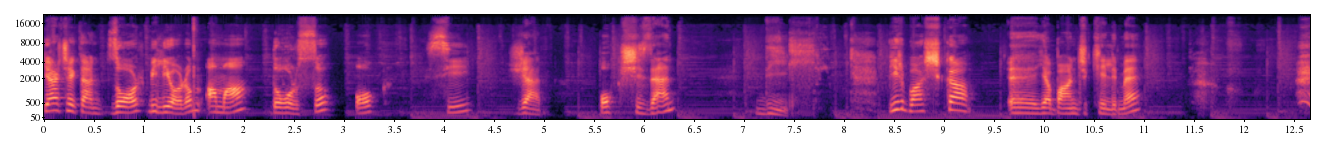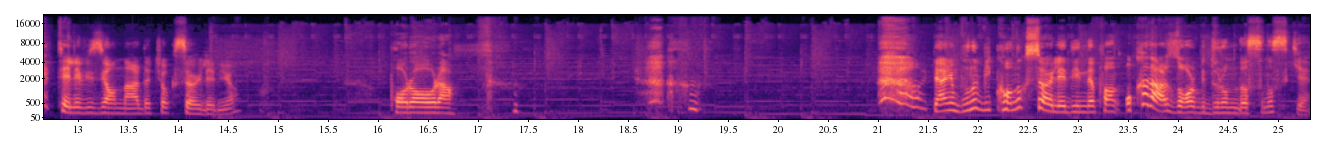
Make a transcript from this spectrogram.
gerçekten zor biliyorum ama doğrusu oksijen. Oksijen değil. Bir başka e, yabancı kelime televizyonlarda çok söyleniyor. Program. yani bunu bir konuk söylediğinde falan o kadar zor bir durumdasınız ki.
